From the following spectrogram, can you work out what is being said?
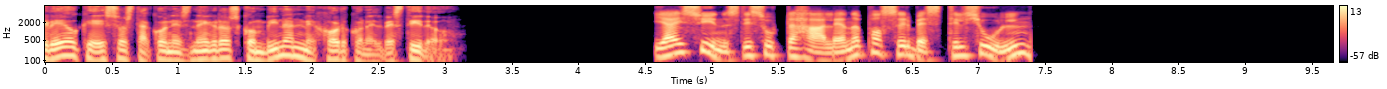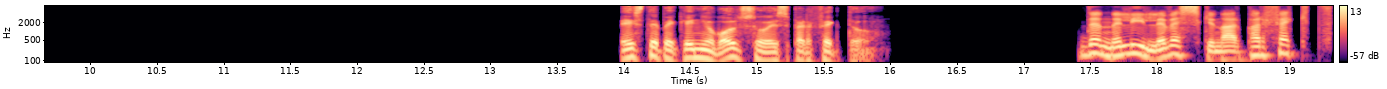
Creo que esos tacones negros combinan mejor con el vestido. Jeg synes de sorte hælene passer best til kjolen. Este pequeño bolso es perfecto. Denne lille vesken er perfekt.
